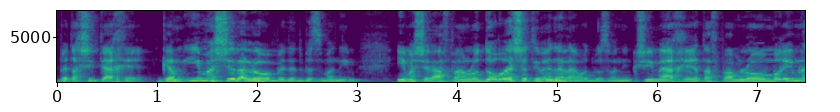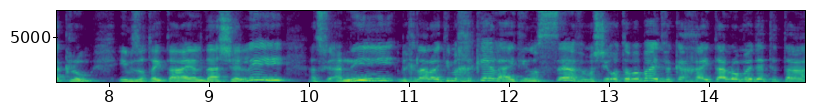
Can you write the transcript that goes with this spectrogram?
בטח שהיא תאחר. גם אימא שלה לא עומדת בזמנים. אימא שלה אף פעם לא דורשת ממנה לעמוד בזמנים. כשהיא מאחרת אף פעם לא אומרים לה כלום. אם זאת הייתה הילדה שלי, אז אני בכלל לא הייתי מחכה לה, הייתי נוסע ומשאיר אותה בבית, וככה הייתה לומדת את, ה,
